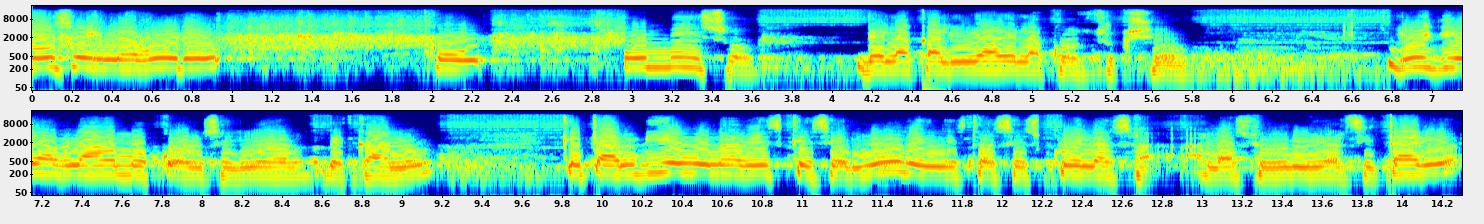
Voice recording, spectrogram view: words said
que se inauguren con un miso de la calidad de la construcción. Y hoy día hablábamos con el señor decano que también una vez que se muden estas escuelas a, la ciudad universitaria,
